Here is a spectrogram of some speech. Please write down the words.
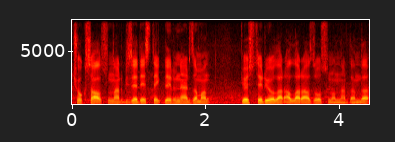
çok sağ olsunlar bize desteklerini her zaman gösteriyorlar. Allah razı olsun onlardan da.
